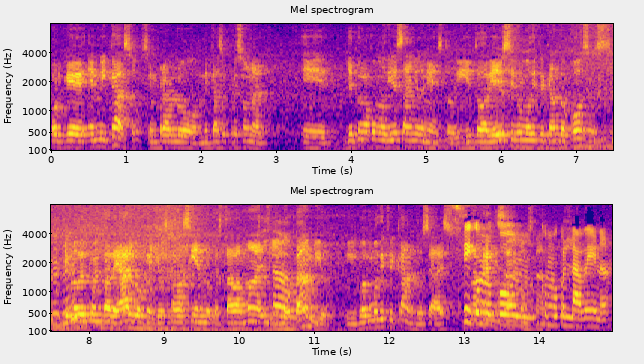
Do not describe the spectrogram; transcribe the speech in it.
Porque en mi caso, siempre hablo, en mi caso personal, eh, yo tengo como 10 años en esto y todavía yo sigo modificando cosas. Yo me doy cuenta de algo que yo estaba haciendo que estaba mal Estaba y lo mal. cambio y voy modificando. O sea, es Sí, como con, como con la avena.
